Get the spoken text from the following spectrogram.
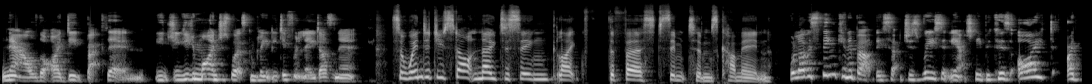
now that I did back then. You, your mind just works completely differently, doesn't it? So when did you start noticing like the first symptoms come in? Well, I was thinking about this just recently, actually, because I, I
